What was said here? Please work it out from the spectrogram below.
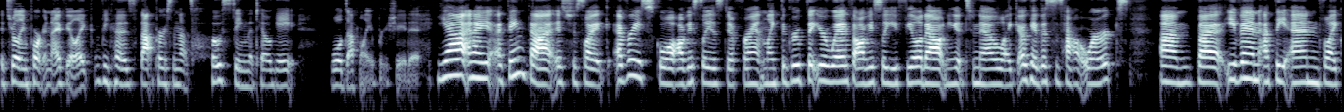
it's really important i feel like because that person that's hosting the tailgate will definitely appreciate it. Yeah, and I I think that it's just like every school obviously is different. Like the group that you're with, obviously you feel it out and you get to know like okay, this is how it works. Um, but even at the end, like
